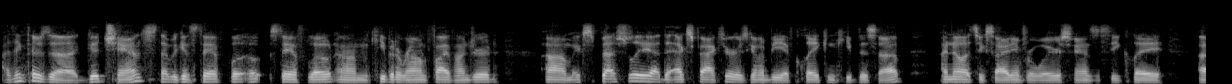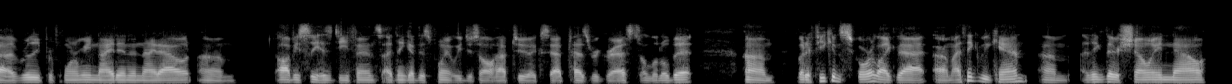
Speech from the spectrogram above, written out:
I think there's a good chance that we can stay afloat. Stay afloat. Um, keep it around 500. Um, especially uh, the X factor is going to be if Clay can keep this up. I know it's exciting for Warriors fans to see Clay uh, really performing night in and night out. Um, obviously, his defense, I think at this point we just all have to accept has regressed a little bit. Um, but if he can score like that, um, I think we can. Um, I think they're showing now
